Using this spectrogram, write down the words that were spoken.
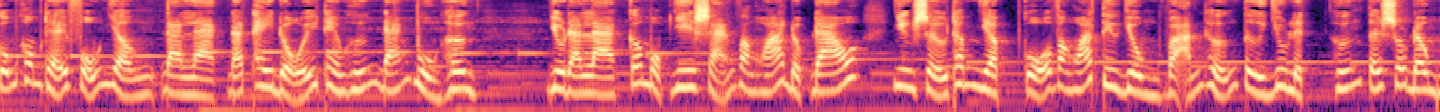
cũng không thể phủ nhận Đà Lạt đã thay đổi theo hướng đáng buồn hơn. Dù Đà Lạt có một di sản văn hóa độc đáo, nhưng sự thâm nhập của văn hóa tiêu dùng và ảnh hưởng từ du lịch hướng tới số đông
